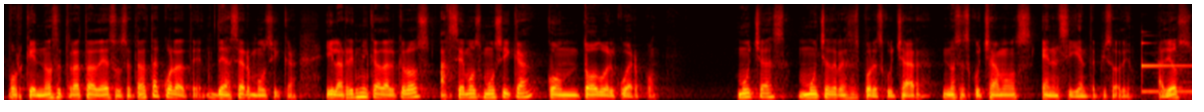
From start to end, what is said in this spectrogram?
porque no se trata de eso, se trata, acuérdate, de hacer música. Y la rítmica del cross, hacemos música con todo el cuerpo. Muchas, muchas gracias por escuchar. Nos escuchamos en el siguiente episodio. Adiós.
